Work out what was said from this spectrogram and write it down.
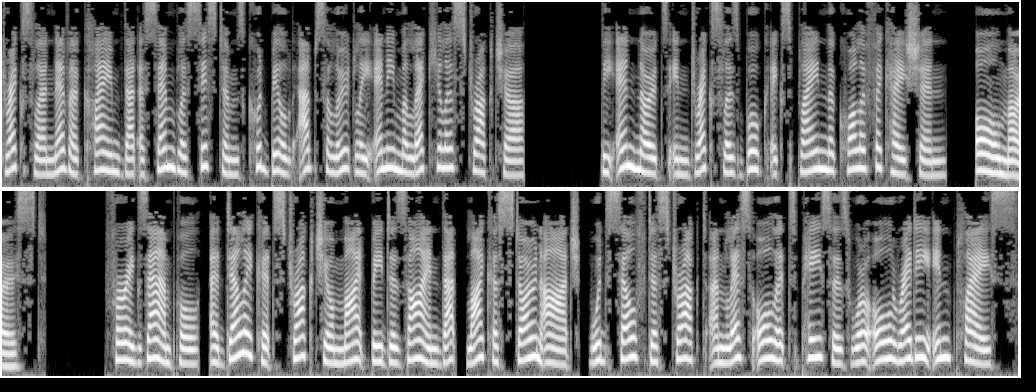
Drexler never claimed that assembler systems could build absolutely any molecular structure. The endnotes in Drexler's book explain the qualification, almost for example, a delicate structure might be designed that, like a stone arch, would self-destruct unless all its pieces were already in place.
